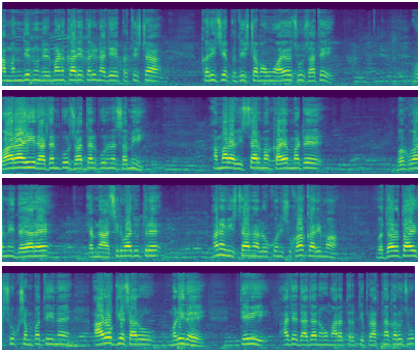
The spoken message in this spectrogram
આ મંદિરનું નિર્માણ કાર્ય કર્યું ને આજે પ્રતિષ્ઠા કરી છે. પ્રતિષ્ઠામાં હું આવ્યો છું. સાથે વારાહી, રાધનપુર, સાતલપુર અને સમી અમારા વિસ્તારમાં કાયમ માટે ભગવાનની દયા રહે, એમના આશીર્વાદ ઉતરે અને વિસ્તારના લોકોની સુખાકારીમાં વધારો થાય, સુખ સંપત્તિને આરોગ્ય સારું મળી રહે તેવી આજે દાદાને હું મારા તરફથી પ્રાર્થના કરું છું.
